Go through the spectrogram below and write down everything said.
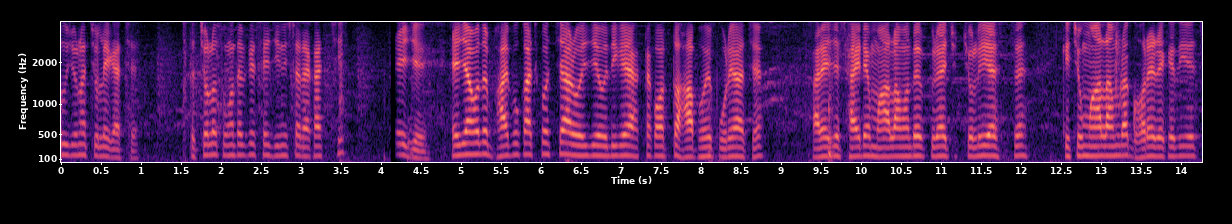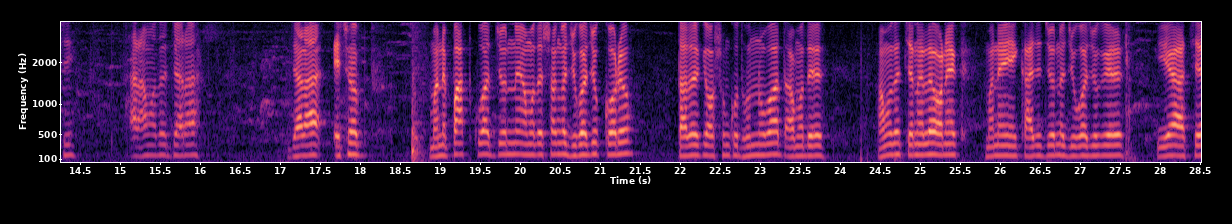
দুজনা চলে গেছে। তো চলো তোমাদেরকে সেই জিনিসটা দেখাচ্ছি। এই যে এই যে আমাদের ভাইপো কাজ করছে, আর ওই যে ওইদিকে একটা কত হাফ হয়ে পড়ে আছে। আর এই যে সাইডে মাল আমাদের প্রায় চলেই আসছে। কিছু মাল আমরা ঘরে রেখে দিয়েছি। আর আমাদের যারা যারা এসব মানে পাত কুয়ার জন্য আমাদের সঙ্গে যোগাযোগ করেও, তাদেরকে অসংখ্য ধন্যবাদ। আমাদের আমাদের চ্যানেলে অনেক মানে এই কাজের জন্য যোগাযোগের ইয়ে আছে।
